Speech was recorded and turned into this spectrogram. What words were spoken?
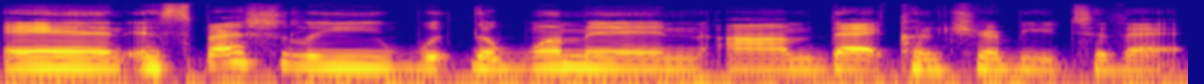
and especially with the women um, that contribute to that.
